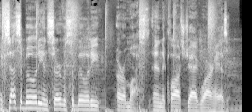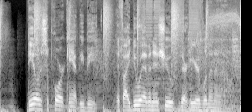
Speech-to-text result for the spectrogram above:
Accessibility and serviceability are a must, and the Claas Jaguar has it. Dealer support can't be beat. If I do have an issue, they're here within an hour.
